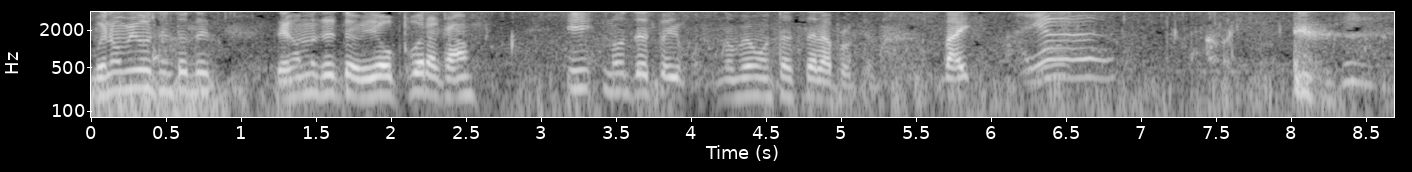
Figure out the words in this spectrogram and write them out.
Bueno amigos, entonces dejamos este video por acá y nos despedimos. Nos vemos hasta la próxima. vậy Adios.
